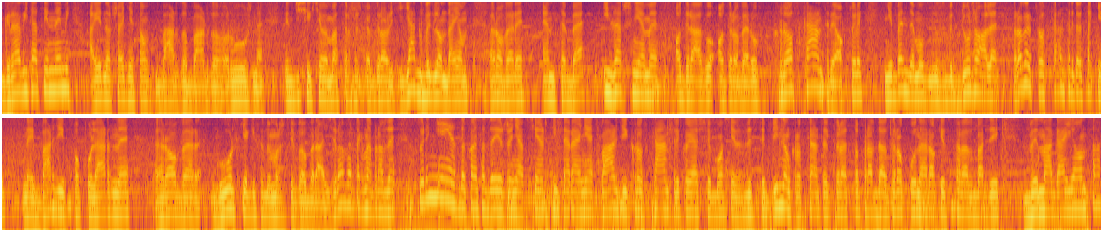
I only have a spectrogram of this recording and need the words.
grawitacyjnymi, a jednocześnie są bardzo, bardzo różne. Więc dzisiaj chciałem Was troszeczkę wdrożyć, jak wyglądają rowery MTB i zaczniemy od razu od rowerów cross country, o których nie będę mówił zbyt dużo, ale rower cross country to jest taki najbardziej popularny rower górski, jaki sobie możecie wyobrazić. Rower tak naprawdę, który nie jest do końca do jeżdżenia w ciężkim terenie. Bardziej cross country kojarzy się właśnie z dyscypliną cross country, która co prawda z roku na rok jest coraz bardziej wymagająca,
